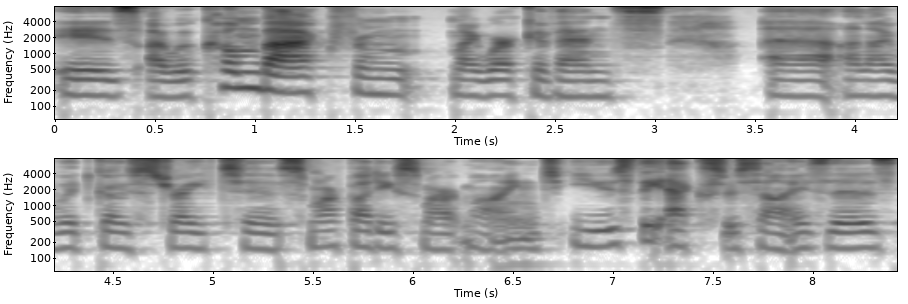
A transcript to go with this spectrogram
is I would come back from my work events uh, and I would go straight to Smart Body, Smart Mind, use the exercises,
